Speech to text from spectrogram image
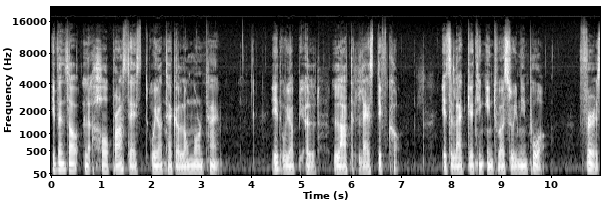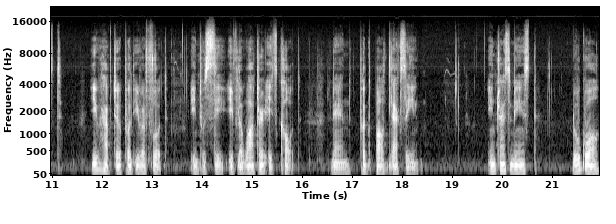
even though the whole process will take a long more time, it will be a lot less difficult. It's like getting into a swimming pool. First, you have to put your foot in to see if the water is cold. Then put both legs in. Interest means 如果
